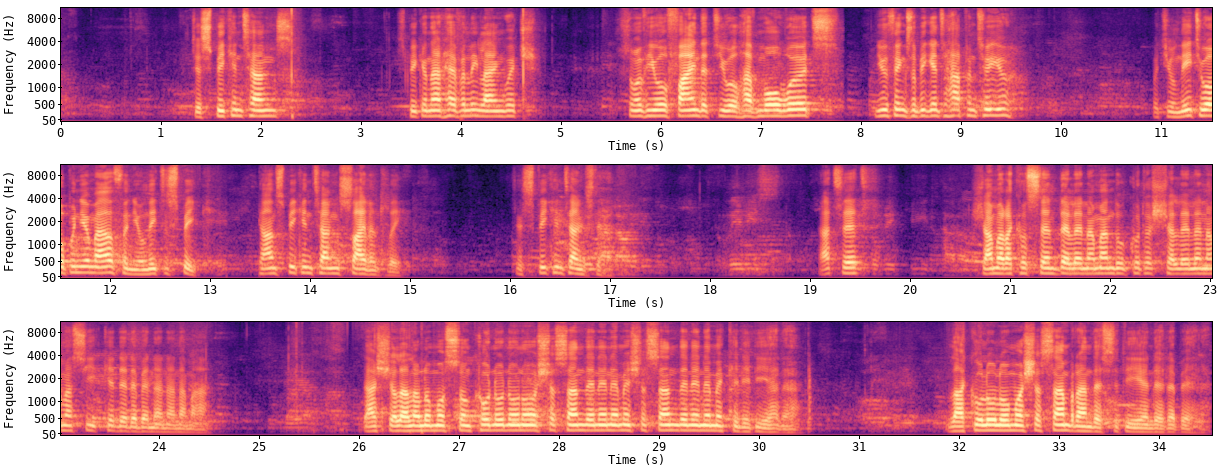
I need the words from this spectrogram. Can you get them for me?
Just speak in tongues. Speak in that heavenly language. Some of you will find that you will have more words. New things will begin to happen to you. But you'll need to open your mouth and you'll need to speak. You can't speak in tongues silently. Just speak in tongues to him. That's it. No no shasande La kololo mo shasambrande siti ende de bele.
